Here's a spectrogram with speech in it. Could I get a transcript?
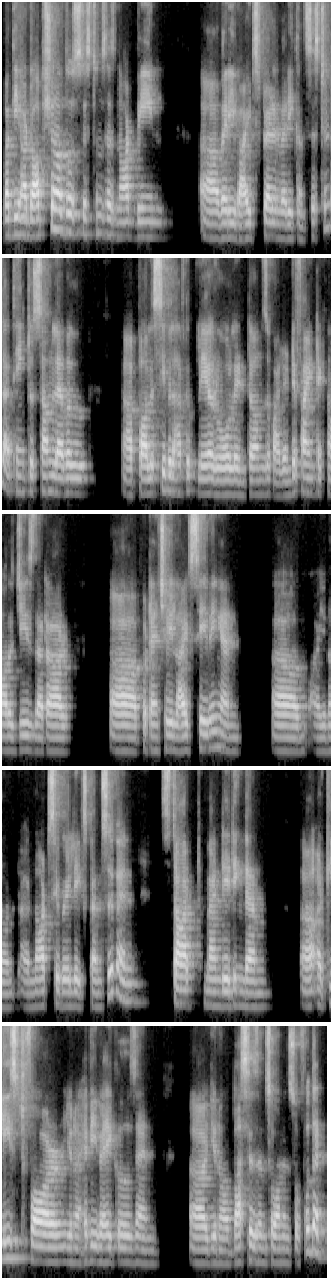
but the adoption of those systems has not been uh, very widespread and very consistent. I think to some level uh, policy will have to play a role in terms of identifying technologies that are uh, potentially life saving and um, uh, you know not severely expensive and start mandating them uh, at least for you know heavy vehicles and uh, you know buses and so on and so forth that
